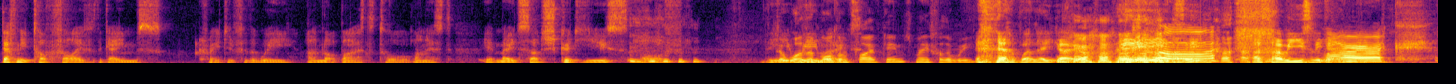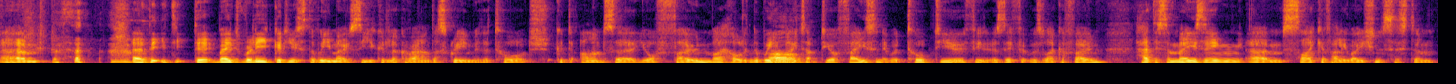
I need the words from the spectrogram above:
definitely top five of the games created for the Wii. I'm not biased at all, honest. It made such good use of the There- Were there more than five games made for the Wii? well, there you go. See? That's how we easily get in there. Mark. Um, Uh, the, the, they made really good use of the Wiimote so you could look around the screen with a torch, could answer your phone by holding the Wiimote Oh. up to your face and it would talk to you if you, as if it was like a phone. Had this amazing um, psych evaluation system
